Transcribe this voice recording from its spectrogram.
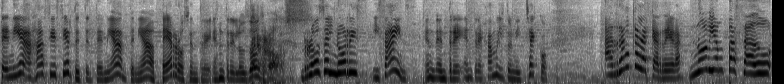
tenía, ajá, sí es cierto, y te- tenía, tenía perros entre, entre los dos. Perros. Russell, Norris y Sainz, en- entre, entre Hamilton y Checo. Arranca la carrera, no habían pasado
